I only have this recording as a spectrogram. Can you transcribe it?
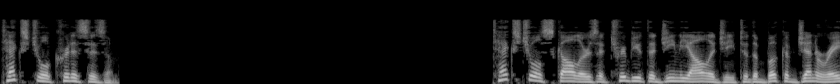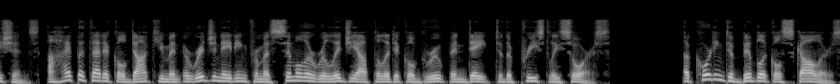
Textual criticism Textual scholars attribute the genealogy to the Book of Generations, a hypothetical document originating from a similar religiopolitical group and date to the priestly source. According to biblical scholars,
